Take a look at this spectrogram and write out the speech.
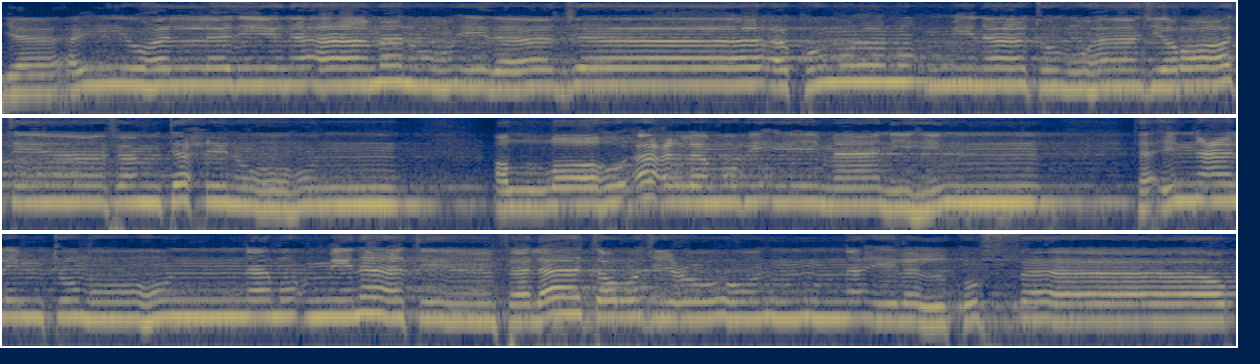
يا أيها الذين آمنوا إذا جاءكم مهاجرات فامتحنوهن. الله أعلم بإيمانهن. فإن علمتموهن مؤمنات فلا ترجعوهن إلى الكفار.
